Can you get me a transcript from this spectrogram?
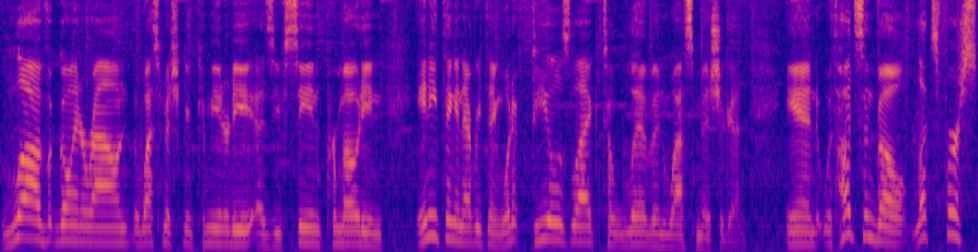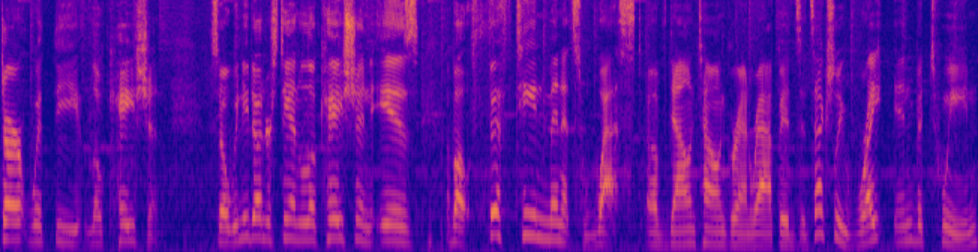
love going around the West Michigan community, as you've seen, promoting anything and everything, what it feels like to live in West Michigan. And with Hudsonville, let's first start with the location. So we need to understand the location is about 15 minutes west of downtown Grand Rapids. It's actually right in between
